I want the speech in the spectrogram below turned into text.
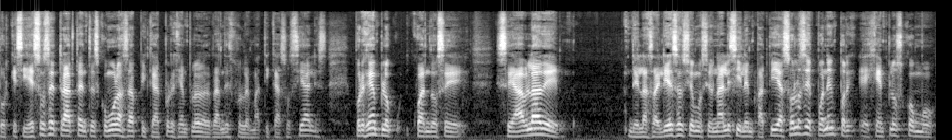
porque si eso se trata, entonces ¿cómo a aplicar, por ejemplo, a las grandes problemáticas sociales? Por ejemplo, cuando se, se habla de, de las habilidades socioemocionales y la empatía. Solo se ponen por ejemplos como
